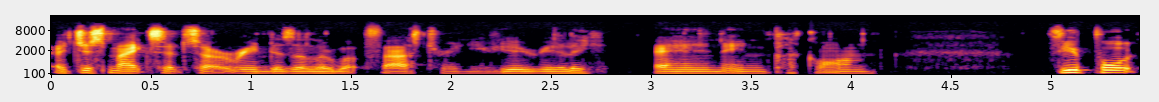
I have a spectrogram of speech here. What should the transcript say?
It just makes it so it renders a little bit faster in your view, really. And then click on viewport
